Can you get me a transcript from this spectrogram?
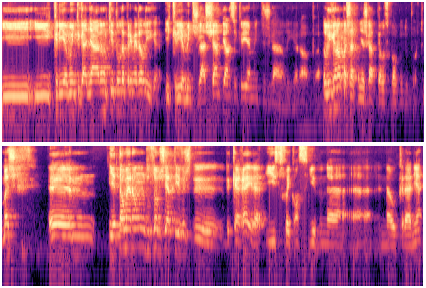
E, e, queria muito ganhar um título da Primeira Liga e queria muito jogar Champions e queria muito jogar a Liga Europa. A Liga Europa já tinha jogado pelo Futebol Clube do Porto, mas um, e então era um dos objetivos de, de carreira e isso foi conseguido na, na Ucrânia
